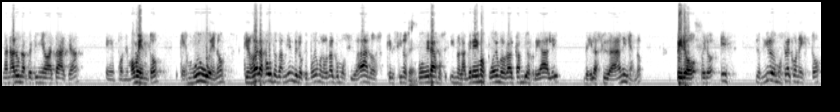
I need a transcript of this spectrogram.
ganar una pequeña batalla, eh, por el momento, que es muy bueno, que nos da la pauta también de lo que podemos lograr como ciudadanos, que si nos sí. y nos la creemos, podemos lograr cambios reales desde la ciudadanía, ¿no? Pero, pero es, lo que quiero demostrar con esto,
